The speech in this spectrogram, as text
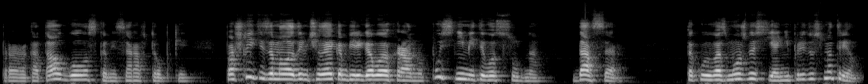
пророкотал голос комиссара в трубке. Пошлите за молодым человеком береговую охрану, пусть снимет его с судна. Да, сэр. Такую возможность я не предусмотрел.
